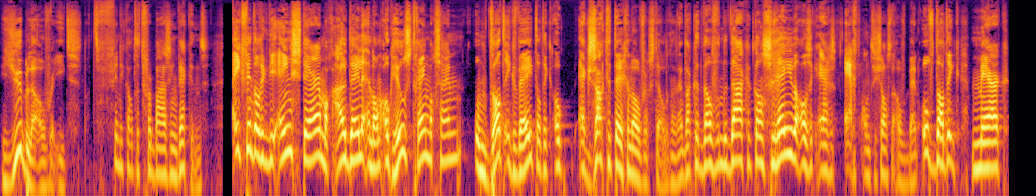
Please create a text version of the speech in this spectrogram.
jubelen over iets. Dat vind ik altijd verbazingwekkend. Ik vind dat ik die één ster mag uitdelen en dan ook heel streng mag zijn, omdat ik weet dat ik ook exact het tegenovergestelde kan zijn. Dat ik het wel van de daken kan schreeuwen als ik ergens echt enthousiast over ben. Of dat ik merk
